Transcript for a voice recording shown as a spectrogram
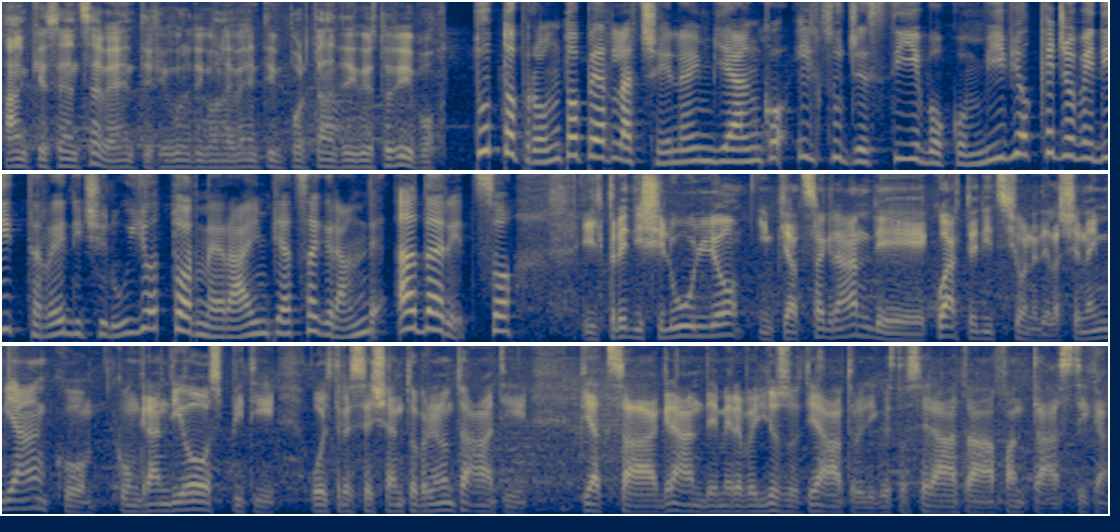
anche senza eventi, figurati con eventi importanti di questo tipo. Tutto pronto per la cena in bianco, il suggestivo convivio che giovedì 13 luglio tornerà in Piazza Grande ad Arezzo. Il 13 luglio in Piazza Grande, quarta edizione della cena in bianco, con grandi ospiti, oltre 600 prenotati, Piazza Grande, meraviglioso teatro di questa serata fantastica.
